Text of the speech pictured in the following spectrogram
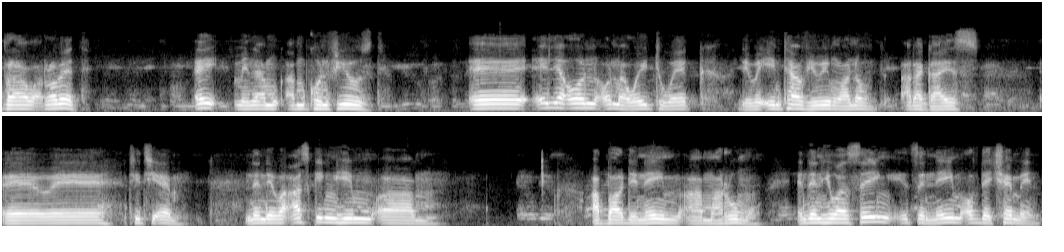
Bravo, Robert. Hey, I mean, I'm, I'm confused. Uh, earlier on, on my way to work, they were interviewing one of the other guys, uh, TTM. And then they were asking him um, about the name uh, Marumo. And then he was saying it's a name of the chairman.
